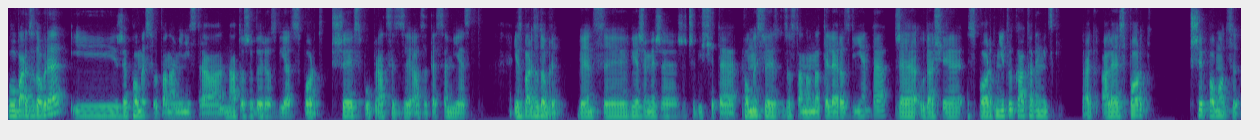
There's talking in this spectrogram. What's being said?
było bardzo dobre i że pomysł pana ministra na to, żeby rozwijać sport przy współpracy z AZS-em jest, jest bardzo dobry. Więc y, wierzymy, że rzeczywiście te pomysły zostaną na tyle rozwinięte, że uda się sport nie tylko akademicki, tak, ale sport przy pomocy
